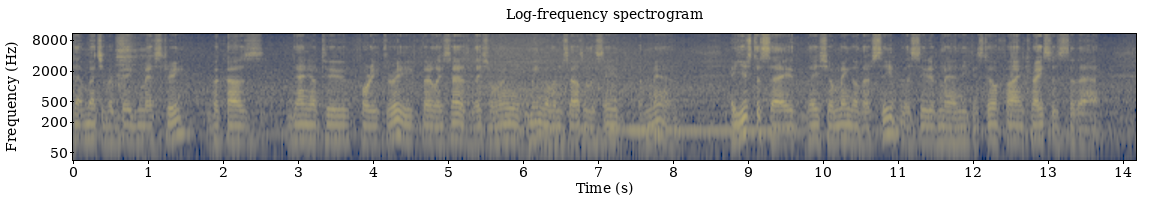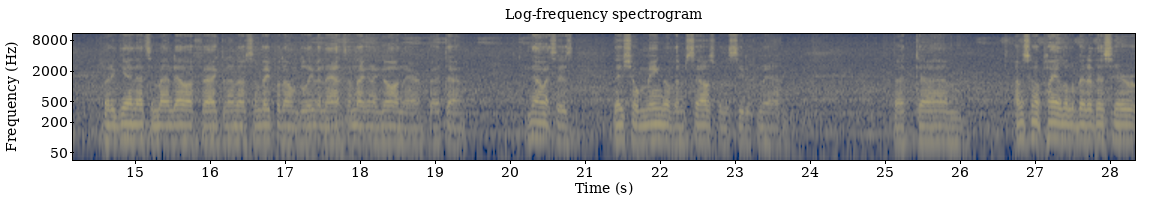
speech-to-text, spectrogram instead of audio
that much of a big mystery because Daniel 2.43 clearly says they shall mingle themselves with the seed of men. It used to say they shall mingle their seed with the seed of men. You can still find traces to that. But again, that's a Mandela effect, and I know some people don't believe in that, so I'm not going to go in there. But uh, no, it says they shall mingle themselves with the seed of men. But um, I'm just going to play a little bit of this here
